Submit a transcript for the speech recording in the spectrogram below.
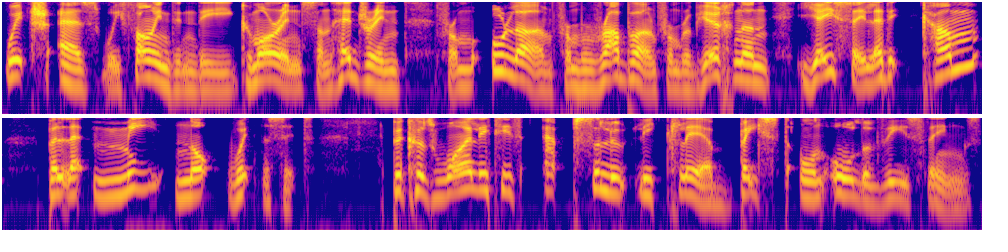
which, as we find in the Gemara in Sanhedrin, from Ula and from Rabbah and from Rabbi Yochanan, yea, say, let it come, but let me not witness it. Because while it is absolutely clear, based on all of these things,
